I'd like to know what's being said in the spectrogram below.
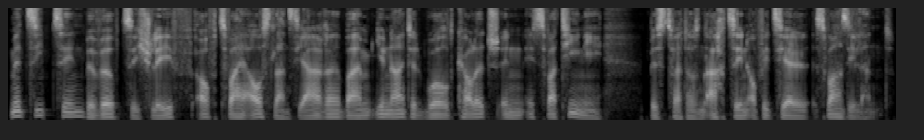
Mit 17 bewirbt sich Schläf auf zwei Auslandsjahre beim United World College in Eswatini, bis 2018 offiziell Swasiland.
